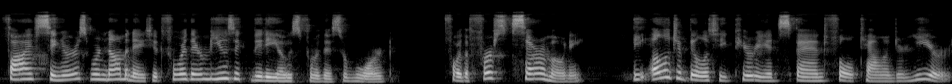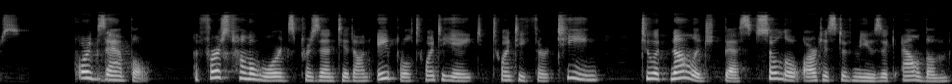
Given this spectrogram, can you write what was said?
five singers were nominated for their music videos for this award. For the first ceremony, the eligibility period spanned full calendar years. For example, the first Hum Awards presented on April 28, 2013, to acknowledged Best Solo Artist of Music album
